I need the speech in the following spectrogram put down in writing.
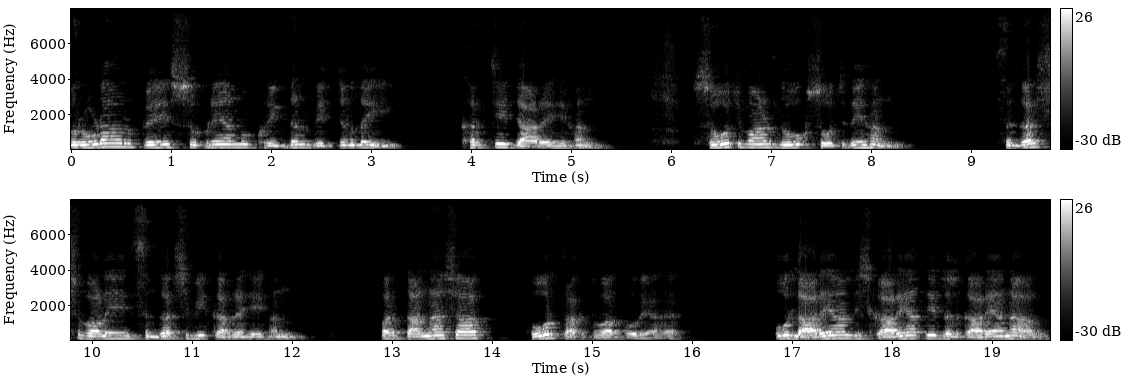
ਕਰੋੜਾਂ ਰੁਪਏ ਸੁਪਨਿਆਂ ਨੂੰ ਖਰੀਦਣ ਵੇਚਣ ਲਈ ਖਰਚੇ ਜਾ ਰਹੇ ਹਨ। ਸੋਚਵਾਨ ਲੋਕ ਸੋਚਦੇ ਹਨ। ਸੰਘਰਸ਼ ਵਾਲੇ ਸੰਘਰਸ਼ ਵੀ ਕਰ ਰਹੇ ਹਨ। ਪਰ ਤਾਨਾਸ਼ਾਹ ਹੋਰ ਤਾਕਤਵਰ ਹੋ ਰਿਹਾ ਹੈ। ਉਹ ਲਾਰਿਆਂ, ਲਿਸ਼ਕਾਰਿਆਂ ਤੇ ਲਲਕਾਰਿਆਂ ਨਾਲ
